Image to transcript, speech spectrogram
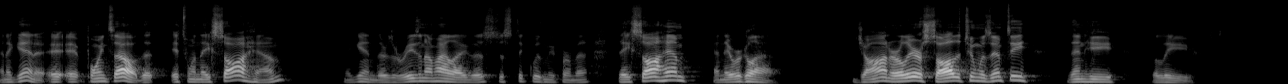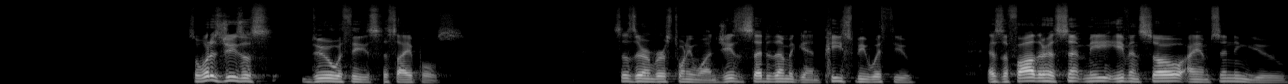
And again, it, it points out that it's when they saw him. Again, there's a reason I'm highlighting this. Just stick with me for a minute. They saw him and they were glad. John earlier saw the tomb was empty, then he believed. So, what does Jesus do with these disciples? It says there in verse 21 Jesus said to them again, Peace be with you. As the Father has sent me, even so I am sending you.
